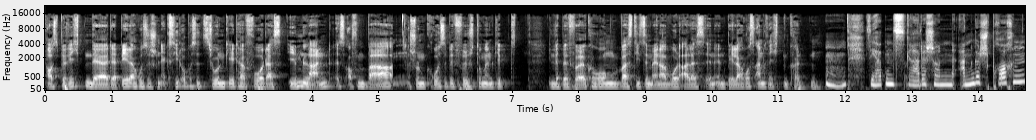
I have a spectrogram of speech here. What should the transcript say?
aus Berichten der, der belarussischen Exilopposition geht hervor, dass im Land es offenbar schon große Befürchtungen gibt, in der Bevölkerung, was diese Männer wohl alles in, in Belarus anrichten könnten. Mhm. Sie hatten es gerade schon angesprochen,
